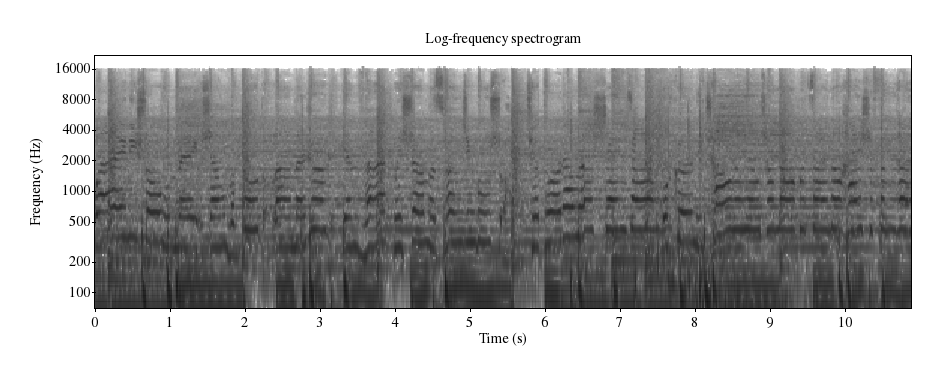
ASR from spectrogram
外？你说我没有想法，不懂浪漫，惹。为什么曾经不说，却拖到了现在？我和你吵了又吵，闹过再闹，还是分开。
